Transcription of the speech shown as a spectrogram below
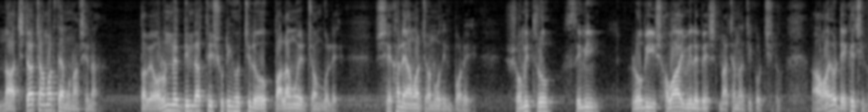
নাচ টাচ আমার তেমন আসে না। তবে অরণ্যের দিনরাত্রি শুটিং হচ্ছিল পালামোয়ের জঙ্গলে। সেখানে আমার জন্মদিন পড়ে। সৌমিত্র, সিমি, রবি সবাই মিলে বেশ নাচানাচি করছিল। আমায়ও ডেকেছিল।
